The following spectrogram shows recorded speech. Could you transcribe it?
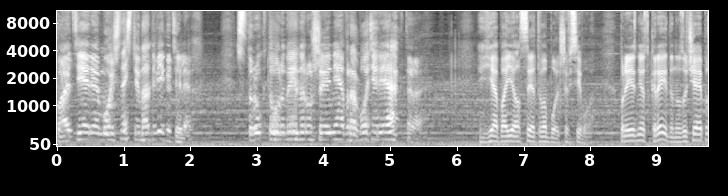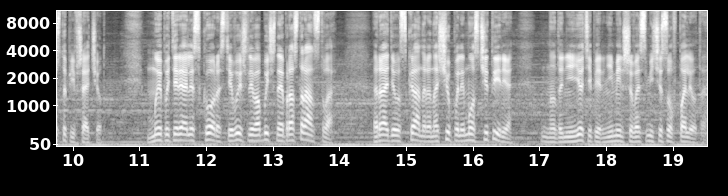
Потеря мощности на двигателях. Структурные нарушения в работе реактора. Я боялся этого больше всего, произнес Крейден, изучая поступивший отчет. Мы потеряли скорость и вышли в обычное пространство. Радиосканеры нащупали МОС-4, но до нее теперь не меньше восьми часов полета.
